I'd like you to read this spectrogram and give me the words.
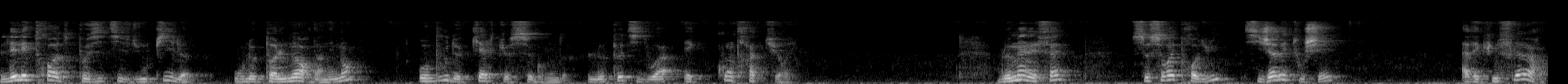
L'électrode positive d'une pile ou le pôle nord d'un aimant, au bout de quelques secondes, le petit doigt est contracturé. Le même effet se serait produit si j'avais touché, avec une fleur,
